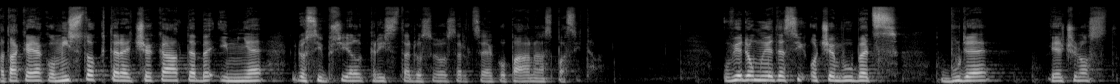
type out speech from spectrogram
A také jako místo, které čeká tebe i mě, kdo si přijel Krista do svého srdce jako pána a spasitele. Uvědomujete si, o čem vůbec bude věčnost?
